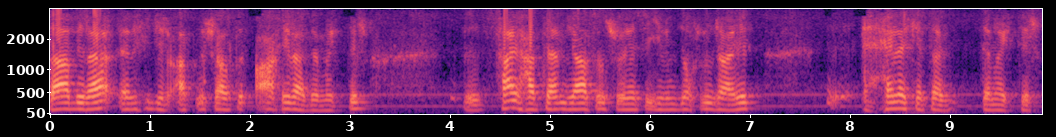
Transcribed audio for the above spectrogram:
Dabira El-Hicr 66 ahira demektir. E, sayhaten Yasin suresi 29. ayet e, heleketen demektir.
